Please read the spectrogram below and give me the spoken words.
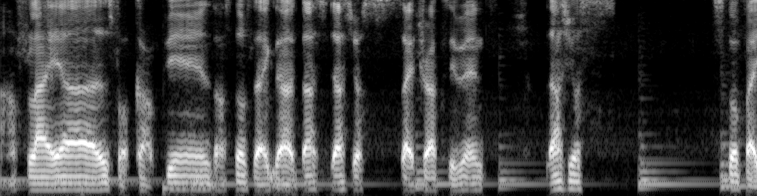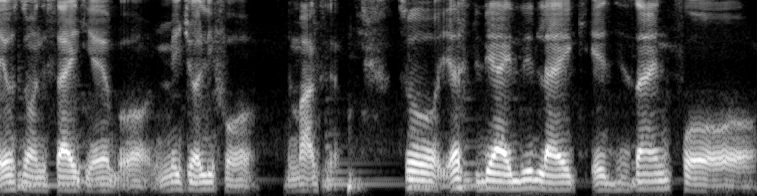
and flyers for campaigns and stuff like that. That's that's just sidetracks events. That's just stuff I just do on the side here, but majorly for the magazine. So yesterday I did like a design for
